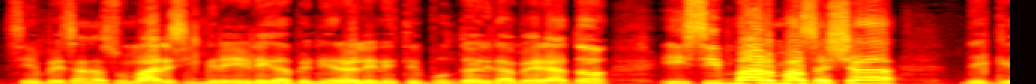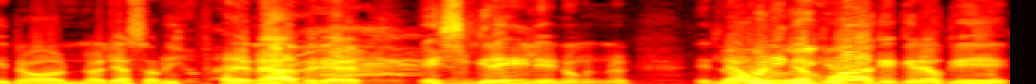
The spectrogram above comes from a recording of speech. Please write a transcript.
si empezás a sumar, es increíble que a Peñarol en este punto del campeonato, y sin bar, más allá de que no, no le ha servido para nada, es increíble. no- no- la No única perjudica. jugada que creo que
